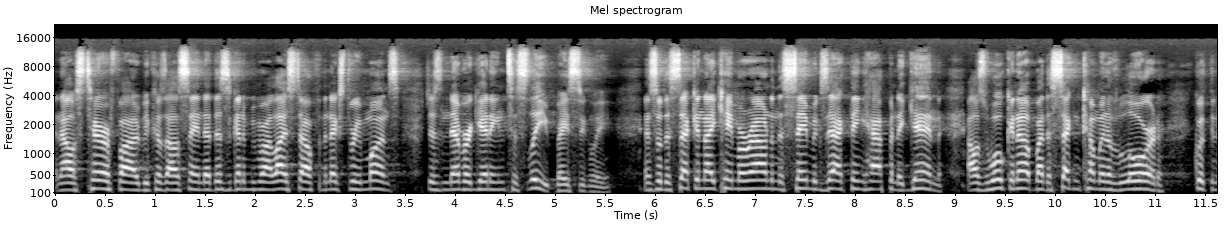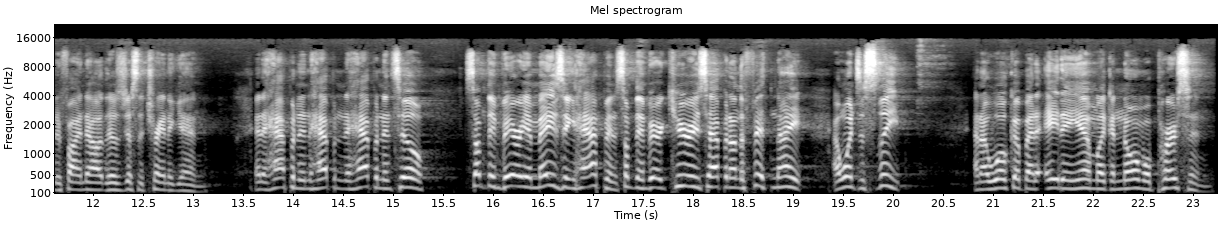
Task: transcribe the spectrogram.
And I was terrified because I was saying that this is going to be my lifestyle for the next three months, just never getting to sleep, basically. And so the second night came around and the same exact thing happened again. I was woken up by the second coming of the Lord, quickly to find out there was just a train again. And it happened and happened and happened until something very amazing happened. Something very curious happened on the fifth night. I went to sleep and I woke up at 8 a.m. like a normal person.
